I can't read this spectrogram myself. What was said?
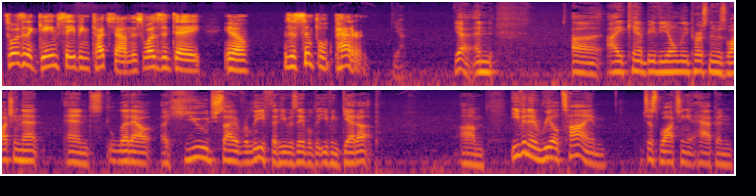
This wasn't a game saving touchdown. This wasn't a you know it was a simple pattern. Yeah. Yeah, and uh, I can't be the only person who was watching that and let out a huge sigh of relief that he was able to even get up. Um, even in real time, just watching it happen,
